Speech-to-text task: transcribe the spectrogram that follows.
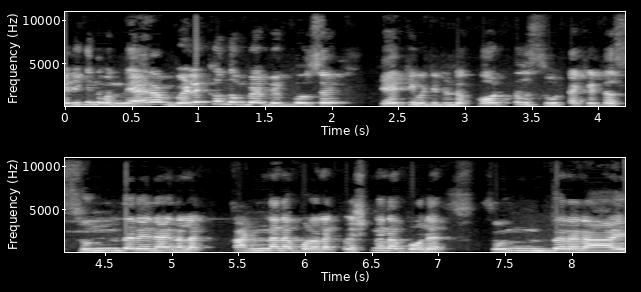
എഴിക്കുന്ന നേരം വെളുക്കും മുമ്പേ ബിഗ് ബോസ് കയറ്റി വിട്ടിട്ടുണ്ട്. കോട്ടും സൂട്ടൊക്കെ ഇട്ട് സുന്ദരനായി നല്ല കണ്ണനെ പോലെ നല്ല കൃഷ്ണനെ പോലെ സുന്ദരനായി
